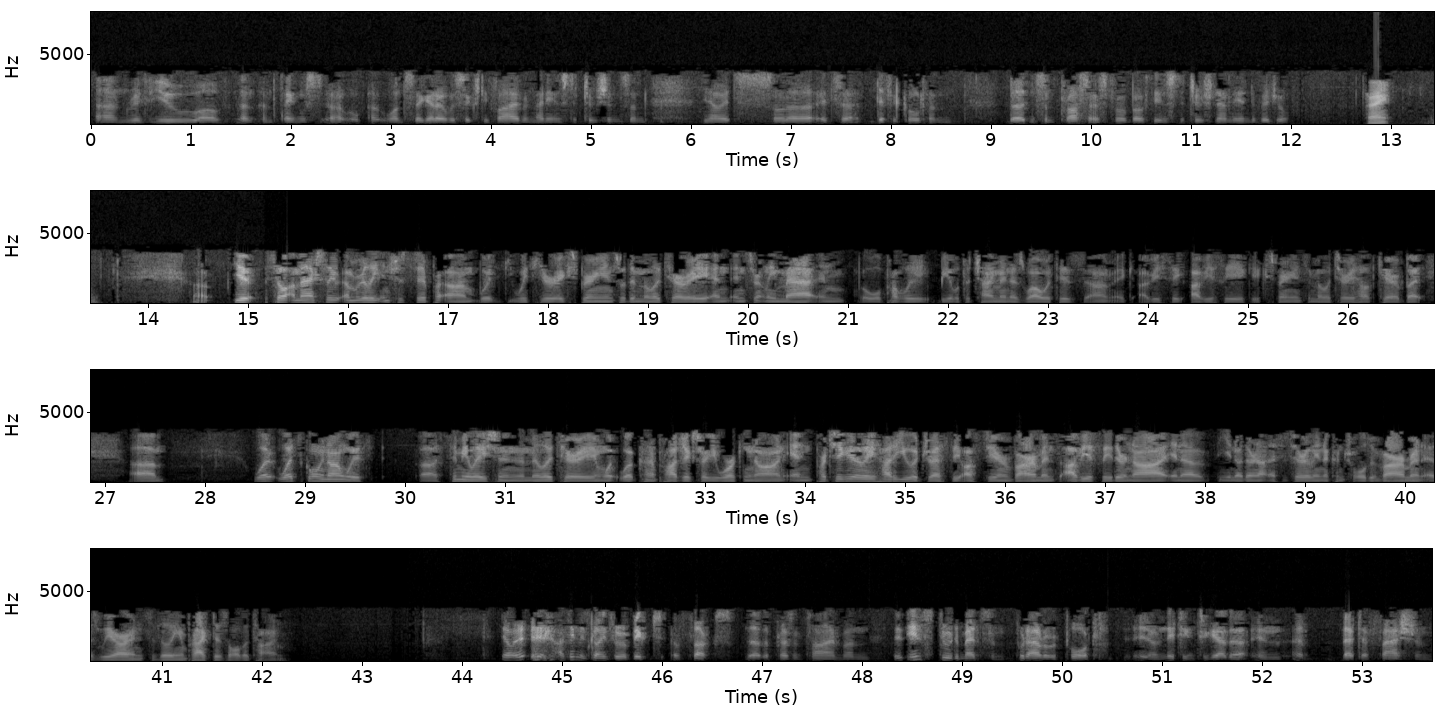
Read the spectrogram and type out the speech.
and review of and, and things uh, once they get over 65 in many institutions, and you know it's sort of it's a difficult and burdensome process for both the institution and the individual. Right. Uh, yeah, so I'm actually I'm really interested um, with with your experience with the military, and, and certainly Matt and will probably be able to chime in as well with his um, obviously obviously experience in military healthcare. But um, what what's going on with uh, simulation in the military, and what what kind of projects are you working on? And particularly, how do you address the austere environments? Obviously, they're not in a you know they're not necessarily in a controlled environment as we are in civilian practice all the time you know, I think it's going through a big flux at the present time, and the Institute of Medicine put out a report, you know, knitting together in a better fashion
